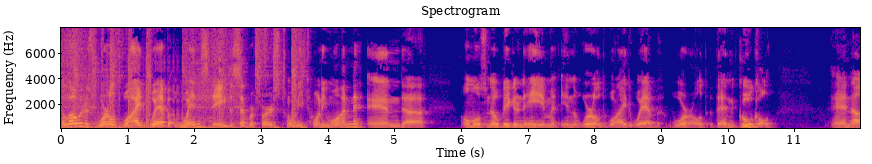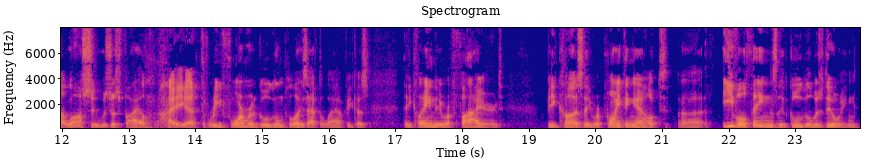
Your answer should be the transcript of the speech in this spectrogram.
Hello, it is World Wide Web Wednesday, December 1st, 2021, and uh, almost no bigger name in the World Wide Web world than Google. And a lawsuit was just filed by uh, three former Google employees. I have to laugh because they claim they were fired because they were pointing out uh, evil things that Google was doing,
